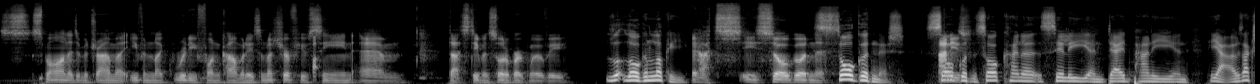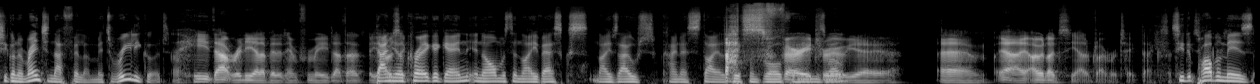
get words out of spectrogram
s- small and intimate drama, even like really fun comedies. I'm not sure if you've seen um that Steven Soderbergh movie. L- Logan Lucky, That's he's so good in it. so good in it. So And good and so kind of silly and deadpanny and yeah, I was actually going to mention that film. It's really good. He that really elevated him for me. That that Daniel like, Craig again in almost a Knives esque, Knives Out kind of style, different role for very him as true. well. Yeah, yeah. Um, yeah, I, I would like to see Adam Driver take that. I See, the problem great. is,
